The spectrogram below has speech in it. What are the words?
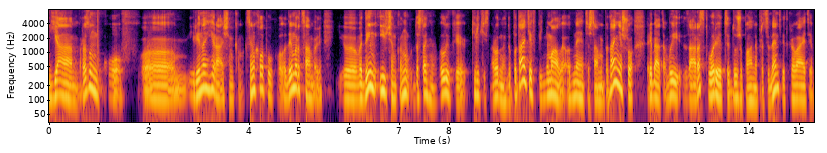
я Разумков. е, Ірина Геращенко, Максим Хлопук, Володимир Цабаль, е, Вадим Івченко. Ну достатньо велика кількість народних депутатів піднімали одне і те ж саме питання: що ребята, ви зараз створюєте дуже поганий прецедент, відкриваєте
